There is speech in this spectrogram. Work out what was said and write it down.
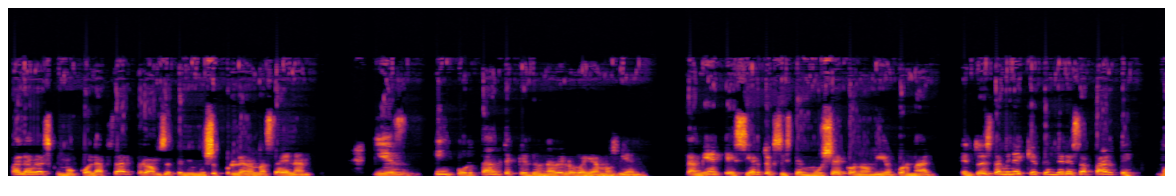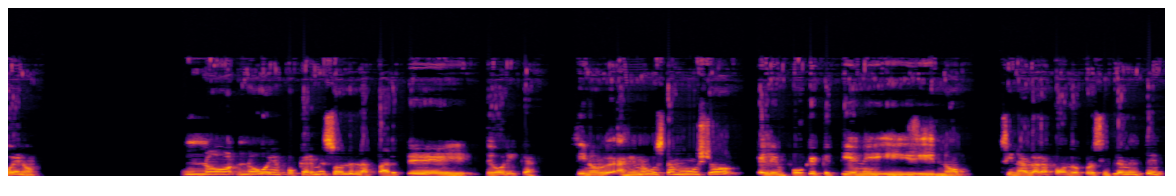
palabras como colapsar, pero vamos a tener muchos problemas más adelante. Y es importante que de una vez lo vayamos viendo. También es cierto, existe mucha economía informal, entonces también hay que atender esa parte. Bueno, no, no voy a enfocarme solo en la parte teórica, sino a mí me gusta mucho el enfoque que tiene y, no sin hablar a fondo, pero simplemente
